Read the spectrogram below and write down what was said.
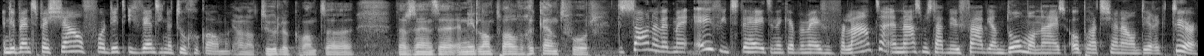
En u bent speciaal voor dit event hier naartoe gekomen? Ja, natuurlijk, want uh, daar zijn ze in Nederland wel gekend voor. De sauna werd mij even iets te heet en ik heb hem even verlaten. En naast me staat nu Fabian Dolman, hij is operationeel directeur.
